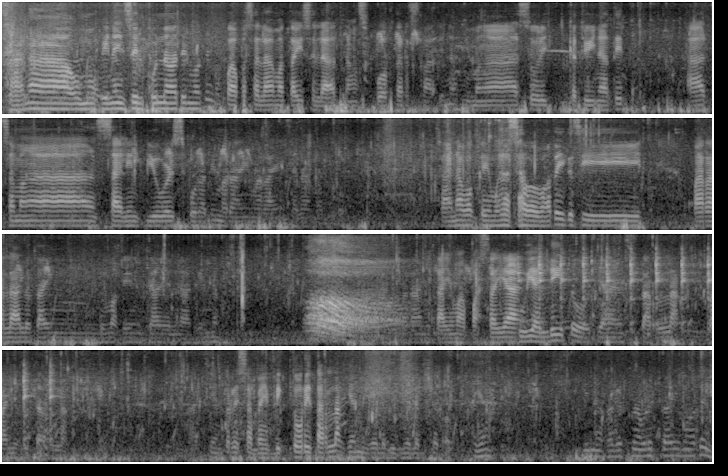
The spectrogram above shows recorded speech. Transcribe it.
Sana umuwi na yung cellphone natin mga tayo. Magpapasalamat tayo sa lahat ng supporters natin, no? yung mga solid katuy natin. At sa mga silent viewers po natin, maraming maraming salamat po. Sana wag kayong masasawa tayo kasi para lalo tayong lumaki yung channel natin. No? Marami tayong mapasaya. Kuya Lito, dyan sa Tarlac, Panili Tarlac. At siyempre sa may Victory Tarlac, yan, may labig na labig siya. Ayan, pinakagat na ulit tayo mga.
